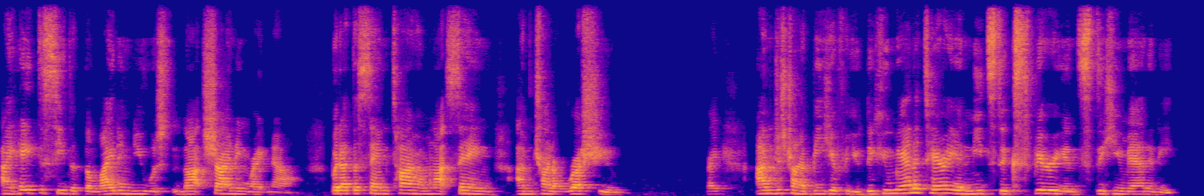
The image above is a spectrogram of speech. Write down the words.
I hate to see that the light in you is not shining right now. But at the same time, I'm not saying I'm trying to rush you, right? I'm just trying to be here for you. The humanitarian needs to experience the humanity.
